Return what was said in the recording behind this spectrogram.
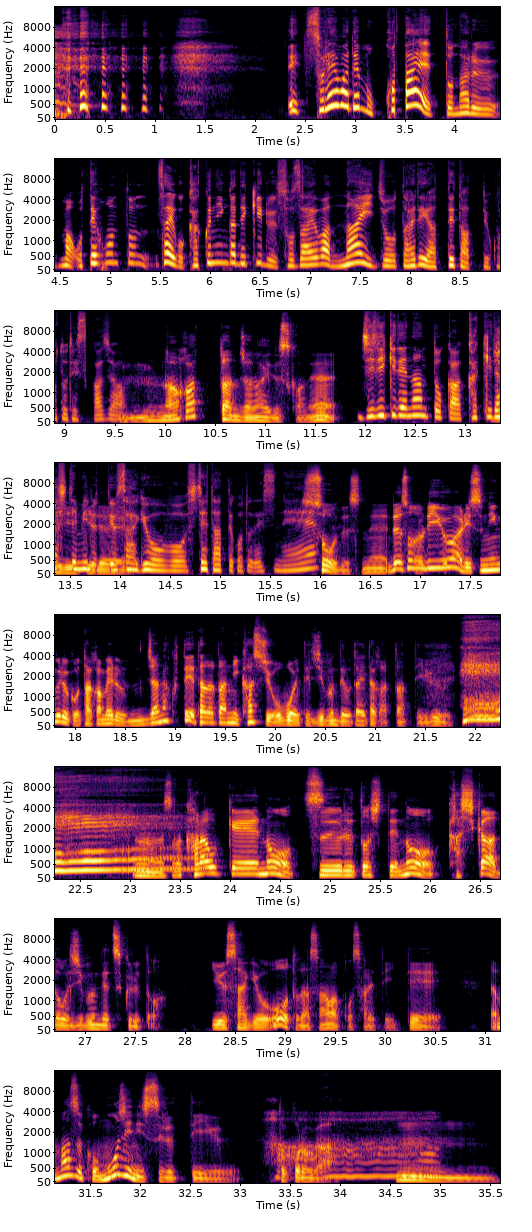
え、それはでも答えとなる、まあ、お手本と最後確認ができる素材はない状態でやってたっていうことですか？じゃあ。なかったんじゃないですかね。自力でなんとか書き出してみるっていう作業をしてたってことですね。そうですね。で、その理由はリスニング力を高めるんじゃなくて、ただ単に歌詞を覚えて自分で歌いたかったっていう、へえ。うん、そのカラオケのツールとしての歌詞カードを自分で作るという作業を戸田さんはこうされていて、だまずこう文字にするっていう、ところががうん、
